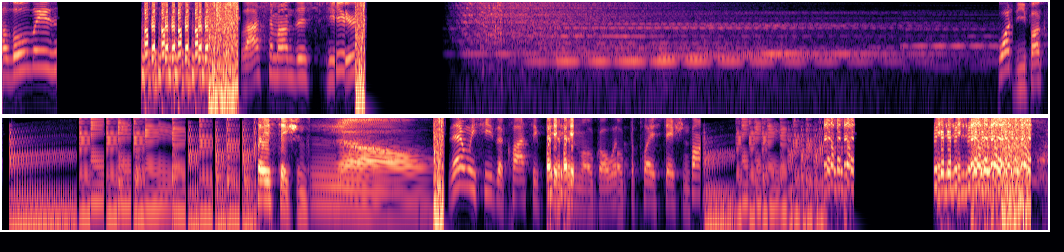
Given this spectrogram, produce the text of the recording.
Hello, ladies. Last time on this series. What? Deepak? PlayStation. No. Then we see the classic PlayStation logo with the PlayStation.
